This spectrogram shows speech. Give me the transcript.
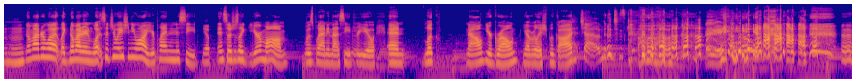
mm-hmm. no matter what. Like, no matter in what situation you are, you're planting a seed. Yep. And so it's just like your mom was planting that seed for Mhm. you. And look, now you're grown. You have a relationship with God. Child. No, just kidding. okay.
